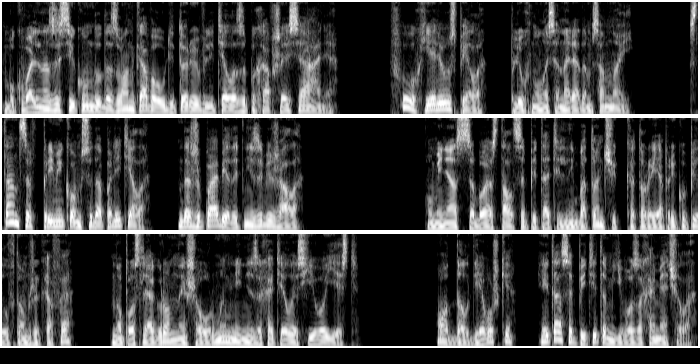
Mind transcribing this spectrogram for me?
Буквально за секунду до звонка в аудиторию влетела запыхавшаяся Аня. «Фух, еле успела», — плюхнулась она рядом со мной. «Станцев прямиком сюда полетела, даже пообедать не забежала». У меня с собой остался питательный батончик, который я прикупил в том же кафе, но после огромной шаурмы мне не захотелось его есть. Отдал девушке, и та с аппетитом его захомячила.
